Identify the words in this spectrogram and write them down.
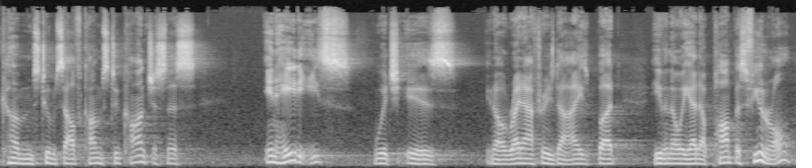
comes to himself, comes to consciousness in Hades, which is, you know, right after he dies. But even though he had a pompous funeral,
